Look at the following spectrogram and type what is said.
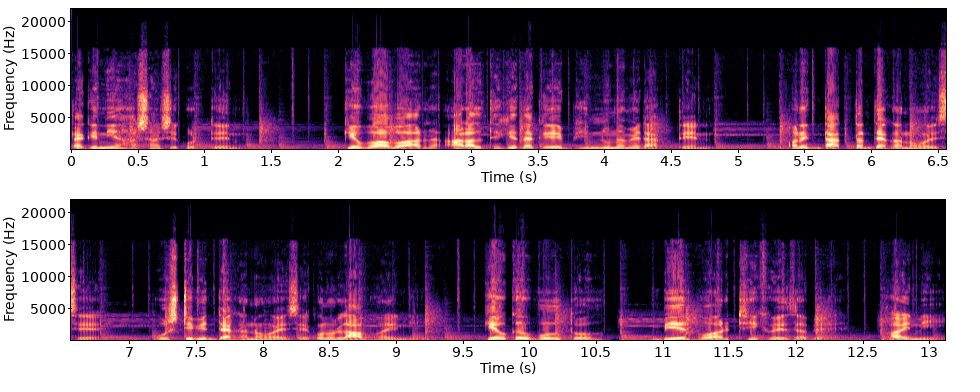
তাকে নিয়ে হাসাহাসি করতেন। কেউ আবার আড়াল থেকে তাকে ভিন্ন নামে ডাকতেন। অনেক ডাক্তার দেখানো হয়েছে, পুষ্টিবিদ দেখানো হয়েছে, কোনো লাভ হয়নি। কেউ কেউ বলতো বিয়ের পর ঠিক হয়ে যাবে। হয়নি।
